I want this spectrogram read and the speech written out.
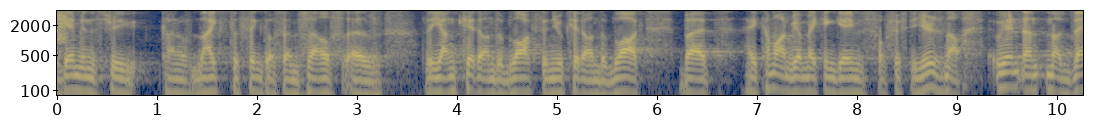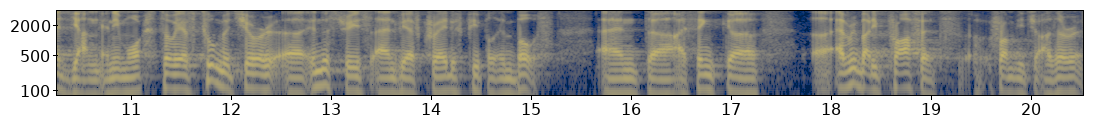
The game industry kind of likes to think of themselves as the young kid on the block, the new kid on the block. But hey, come on, we are making games for 50 years now. We are not, not that young anymore. So we have two mature uh, industries and we have creative people in both. And uh, I think uh, uh everybody profits from each other.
